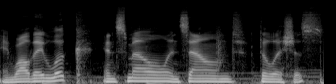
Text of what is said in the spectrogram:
And while they look and smell and sound delicious,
